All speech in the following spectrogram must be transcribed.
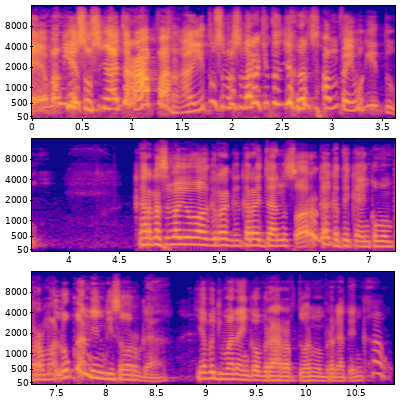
Emang Yesusnya ajar apa? Nah, itu saudara-saudara kita jangan sampai begitu. Karena sebagai warga kerajaan sorga ketika engkau mempermalukan yang di sorga. Ya bagaimana engkau berharap Tuhan memberkati engkau?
